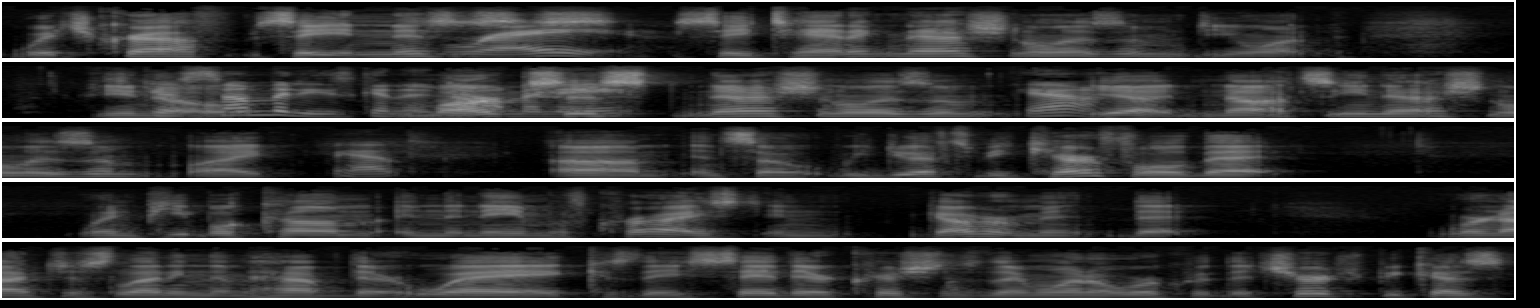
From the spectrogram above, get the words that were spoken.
witchcraft, Satanist, Right. satanic nationalism? Do you want, you know, somebody's gonna Marxist nationalism? Yeah. yeah, Nazi nationalism. Like, Yep. um, and so we do have to be careful that when people come in the name of Christ in government, that we're not just letting them have their way because they say they're Christians, they want to work with the church because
